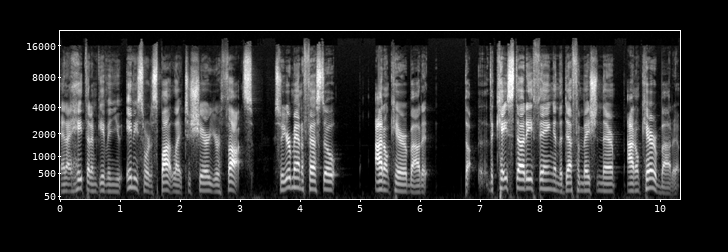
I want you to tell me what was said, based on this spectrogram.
And I hate that I'm giving you any sort of spotlight to share your thoughts. So your manifesto, I don't care about it. The the case study thing and the defamation there, I don't care about it.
